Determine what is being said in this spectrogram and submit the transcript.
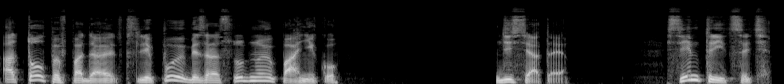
а толпы впадают в слепую безрассудную панику. Десятое. 7.30.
